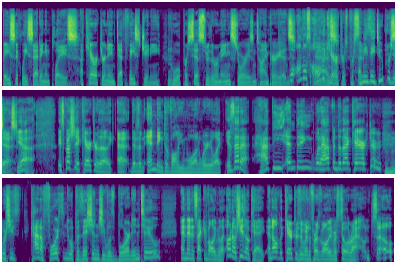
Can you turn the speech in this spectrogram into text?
basically setting in place a character named Deathface Ginny who will persist through the remaining stories and time periods. Hmm. Well, almost all the characters persist. I mean, they do Yeah. persist. Yeah. especially a character that like uh, there's an ending to volume one where you're like is that a happy ending what happened to that character Mm-hmm. where she's kind of forced into a position she was born into and then in second volume you're like oh no she's okay and all the characters who were in the first volume are still around so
